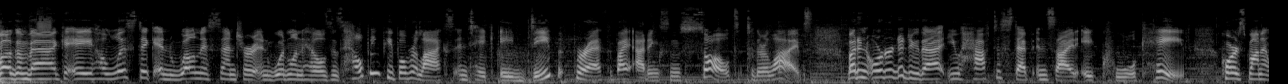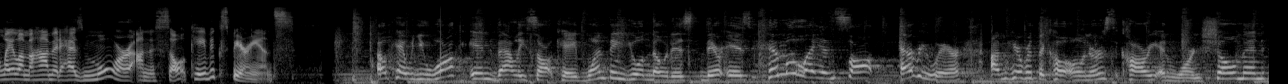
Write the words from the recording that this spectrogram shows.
Welcome back. A holistic and wellness center in Woodland Hills is helping people relax and take a deep breath by adding some salt to their lives. But in order to do that, you have to step inside a cool cave. Correspondent Laila Muhammad has more on the Salt Cave experience. Okay, when you walk in Valley Salt Cave, one thing you'll notice there is Himalayan salt everywhere. I'm here with the co-owners, Kari and Warren Shulman.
